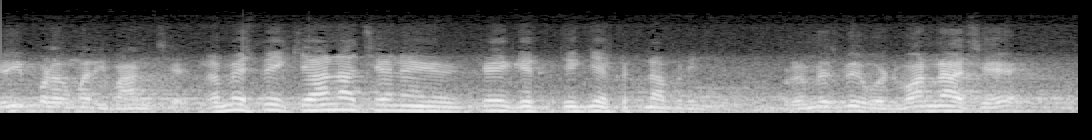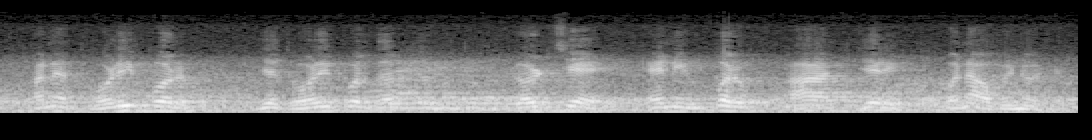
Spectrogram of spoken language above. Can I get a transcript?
એવી પણ અમારી માંગ છે. રમેશભાઈ ક્યાંના છે અને કઈ જગ્યાએ ઘટના પડી છે? રમેશભાઈ વઢવાણના છે અને ધોળીપુર જે ધોળીપુર ગઢ છે એની ઉપર આ જે બનાવ બન્યો છે.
